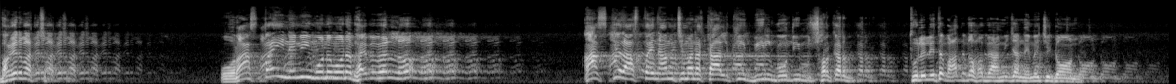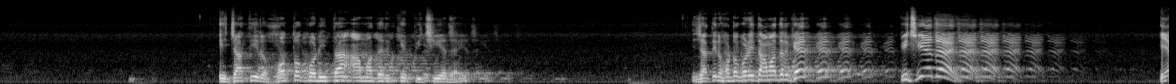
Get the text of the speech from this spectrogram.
বাঘের বাচ্চা। ও রাস্তায় নেমি মনে মনে ভেবে ফেলল। আজকে রাস্তায় নামছি মানে কাল কি বিল মোদি সরকার তুলে নিতে বাধ্য হবে, আমি যা নেমেছি ডন। এই জাতির হতকরিতা আমাদেরকে পিছিয়ে দেয়। জাতির হটকরিতা আমাদেরকে পিছিয়ে দেয়। এই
